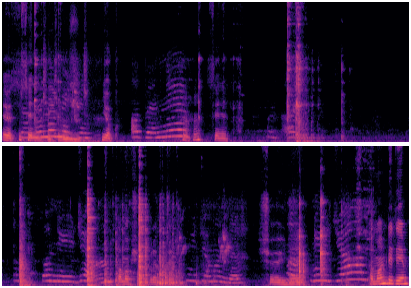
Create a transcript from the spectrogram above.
Evet bu senin kekin anneciğim. Yok. O benim. Hı hı, senin. Ben yiyeceğim. Tamam şimdi bırakacağım. Şöyle. Tamam dedim.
